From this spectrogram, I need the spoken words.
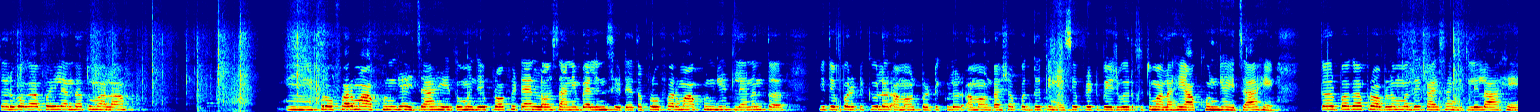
तर बघा पहिल्यांदा तुम्हाला प्रोफार्मा आखून घ्यायचा आहे. तो म्हणजे प्रॉफिट अँड लॉस आणि बॅलन्स शीट याचा प्रोफार्मा आखून घेतल्यानंतर इथे पर्टिक्युलर अमाऊंट पर्टिक्युलर अमाऊंट अशा पद्धतीने सेपरेट पेजवरती तुम्हाला हे आखून घ्यायचं आहे. तर बघा प्रॉब्लेममध्ये काय सांगितलेलं आहे?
